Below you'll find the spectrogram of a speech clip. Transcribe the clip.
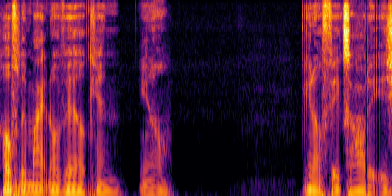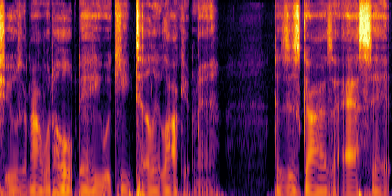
hopefully mike Norvell can you know you know fix all the issues and i would hope that he would keep Telly Lockette man because this guy's an asset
